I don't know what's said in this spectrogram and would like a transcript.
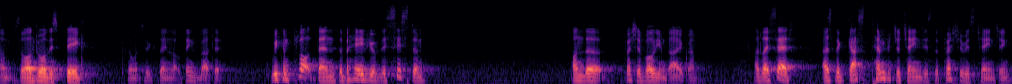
Um, so I'll draw this big because I want to explain a lot of things about it. We can plot then the behavior of this system on the pressure volume diagram. As I said, as the gas temperature changes, the pressure is changing.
